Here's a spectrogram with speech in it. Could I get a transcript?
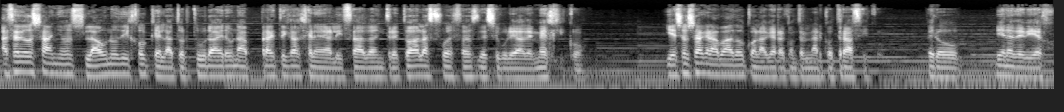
Hace dos años, la ONU dijo que la tortura era una práctica generalizada entre todas las fuerzas de seguridad de México. Y eso se ha agravado con la guerra contra el narcotráfico. Pero viene de viejo.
